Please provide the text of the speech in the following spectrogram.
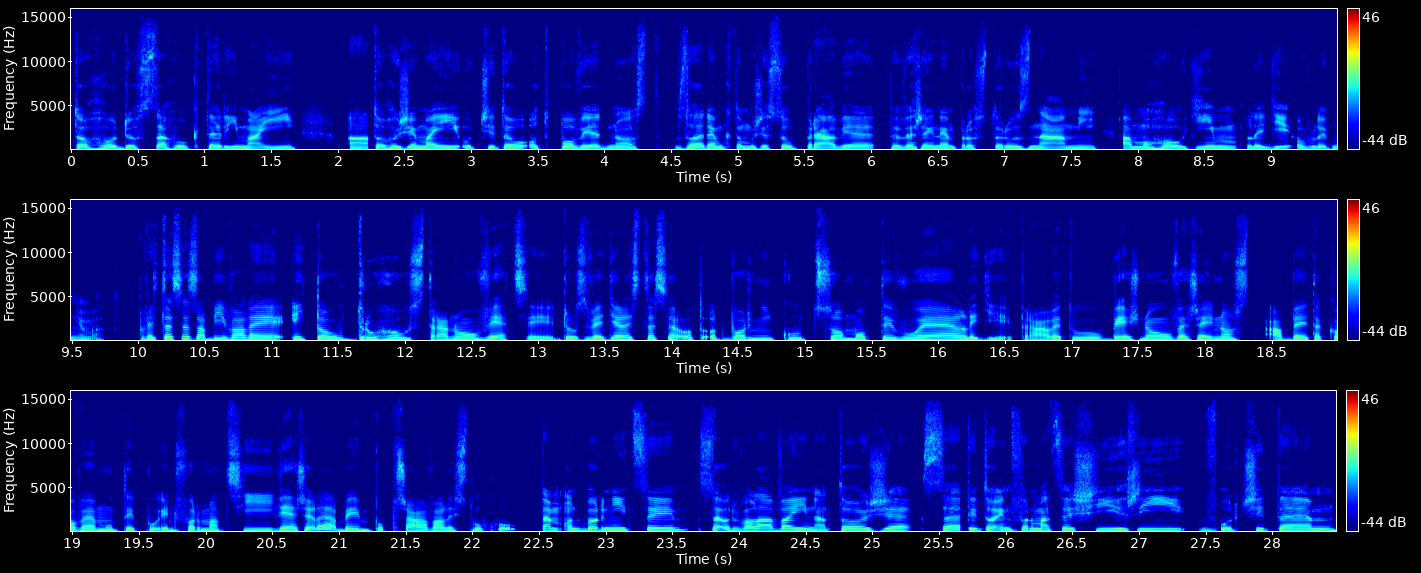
toho dosahu, který mají a toho, že mají určitou odpovědnost vzhledem k tomu, že jsou právě ve veřejném prostoru známí a mohou tím lidi ovlivňovat. Vy jste se zabývali i tou druhou stranou věci. Dozvěděli jste se od odborníků, co motivuje lidi, právě tu běžnou veřejnost, aby takovému typu informací věřili, aby jim popřávali sluchu? Tam odborníci se odvolávají na to, že se tyto informace šíří v určitém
